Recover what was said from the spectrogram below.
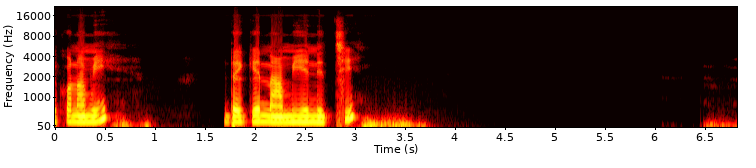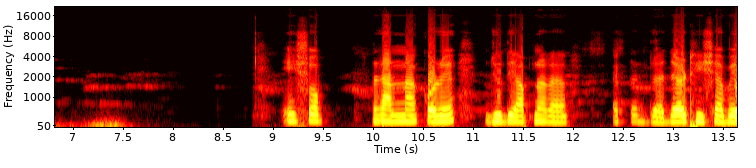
এখন আমি এটাকে নামিয়ে নিচ্ছি। এসব রান্না করে যদি আপনারা একটা ডেজার্ট হিসাবে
